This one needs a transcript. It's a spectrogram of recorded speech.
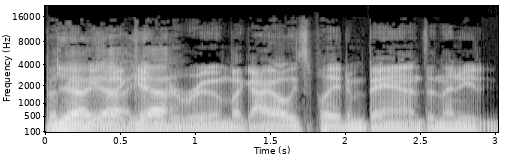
But Yeah, then you yeah, like get yeah. in a room. Like I always played in bands, and then you,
